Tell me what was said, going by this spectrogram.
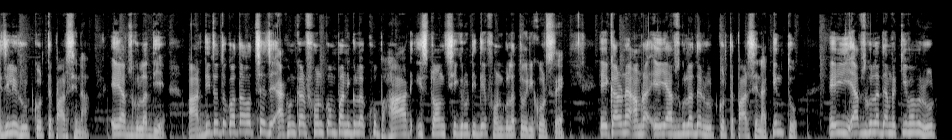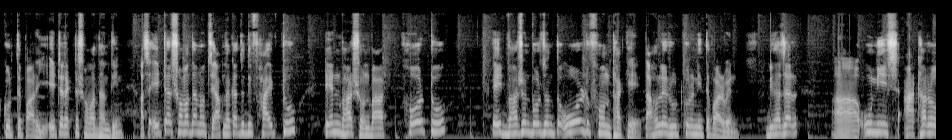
ইজিলি রুট করতে পারছি না এই অ্যাপসগুলো দিয়ে। আর দ্বিতীয়ত কথা হচ্ছে যে এখনকার ফোন কোম্পানিগুলো খুব হার্ড স্ট্রং সিকিউরিটি দিয়ে ফোনগুলো তৈরি করছে। এই কারণে আমরা এই অ্যাপসগুলোতে রুট করতে পারছি না। কিন্তু এই অ্যাপসগুলোতে আমরা কীভাবে রুট করতে পারি? এটার একটা সমাধান দিন। আচ্ছা এটার সমাধান হচ্ছে আপনার কাছে যদি ফাইভ টু টেন ভার্সন বা ফোর টু এইট ভার্সন পর্যন্ত ওল্ড ফোন থাকে, তাহলে রুট করে নিতে পারবেন। দুই হাজার উনিশ, আঠারো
